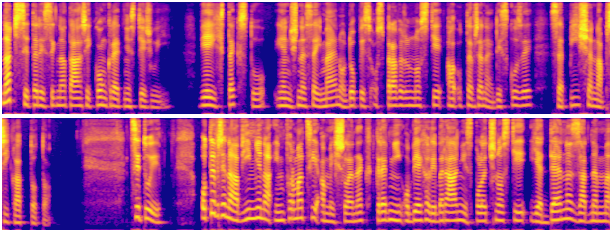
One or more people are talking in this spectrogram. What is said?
Nač si tedy signatáři konkrétně stěžují? V jejich textu, jenž nese jméno Dopis o spravedlnosti a otevřené diskuzi, se píše například toto. Cituji. Otevřená výměna informací a myšlenek, krevní oběh liberální společnosti je den za dnem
